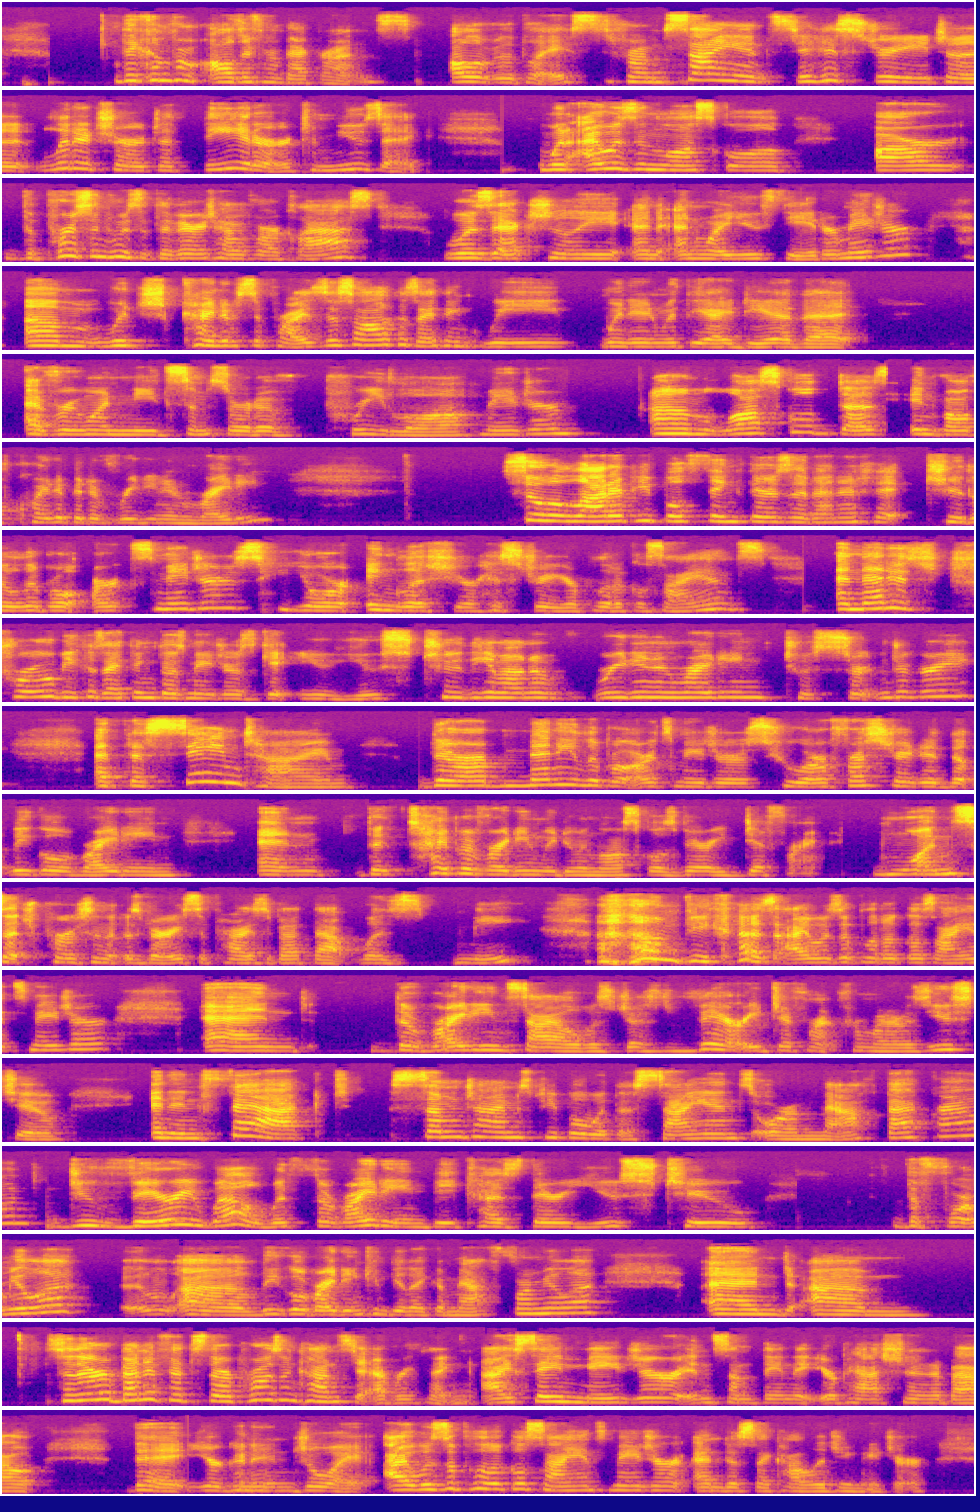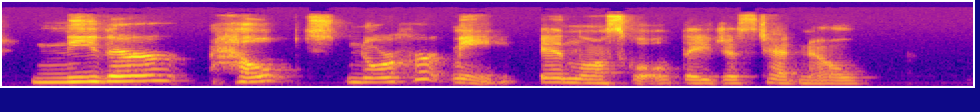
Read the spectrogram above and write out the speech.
they come from all different backgrounds, all over the place, from science to history to literature to theater to music. When I was in law school, our the person who was at the very top of our class was actually an NYU theater major, um, which kind of surprised us all because I think we went in with the idea that everyone needs some sort of pre-law major. Um, law school does involve quite a bit of reading and writing. So, a lot of people think there's a benefit to the liberal arts majors, your English, your history, your political science. And that is true because I think those majors get you used to the amount of reading and writing to a certain degree. At the same time, there are many liberal arts majors who are frustrated that legal writing and the type of writing we do in law school is very different one such person that was very surprised about that was me um, because I was a political science major and the writing style was just very different from what I was used to. And in fact, sometimes people with a science or a math background do very well with the writing because they're used to the formula. Uh, legal writing can be like a math formula. And um, so there are benefits there are pros and cons to everything. I say major in something that you're passionate about that you're going to enjoy. I was a political science major and a psychology major. Neither helped nor hurt me in law school. They just had no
